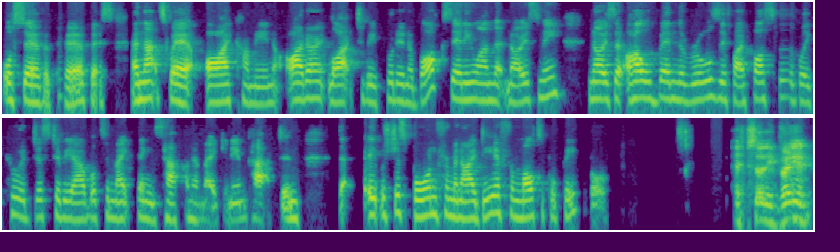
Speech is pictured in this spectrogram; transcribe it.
or serve a purpose. And that's where I come in. I don't like to be put in a box. Anyone that knows me knows that I'll bend the rules if I possibly could just to be able to make things happen and make an impact. And it was just born from an idea from multiple people. Absolutely brilliant.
